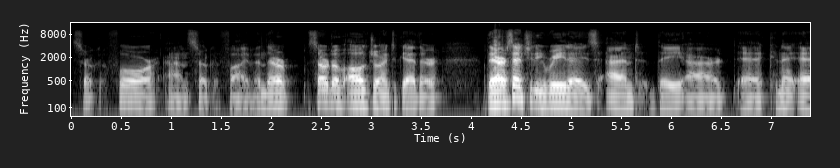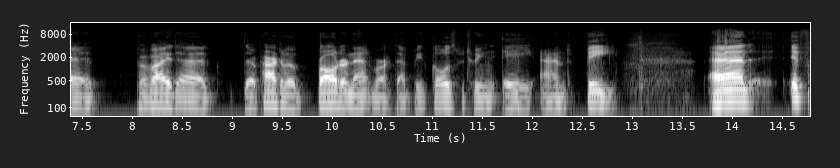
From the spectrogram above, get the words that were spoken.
circuit four, and circuit five, and they're sort of all joined together. They are essentially relays, and they are uh, connect, uh, provide a they're part of a broader network that be, goes between A and B. And if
